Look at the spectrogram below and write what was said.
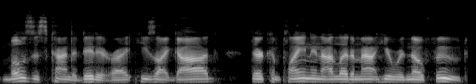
Moses kind of did it, right? He's like, God, they're complaining. I let them out here with no food.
